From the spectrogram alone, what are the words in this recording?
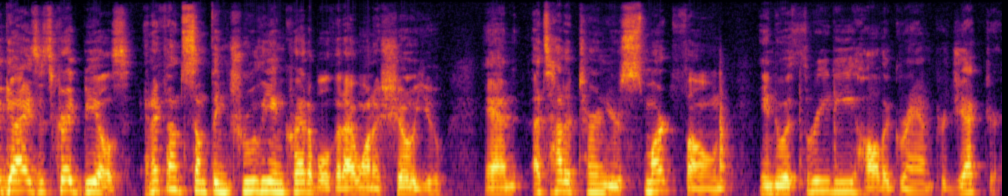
guys, it's Craig Beals, and I found something truly incredible that I want to show you. And that's how to turn your smartphone into a 3D hologram projector.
